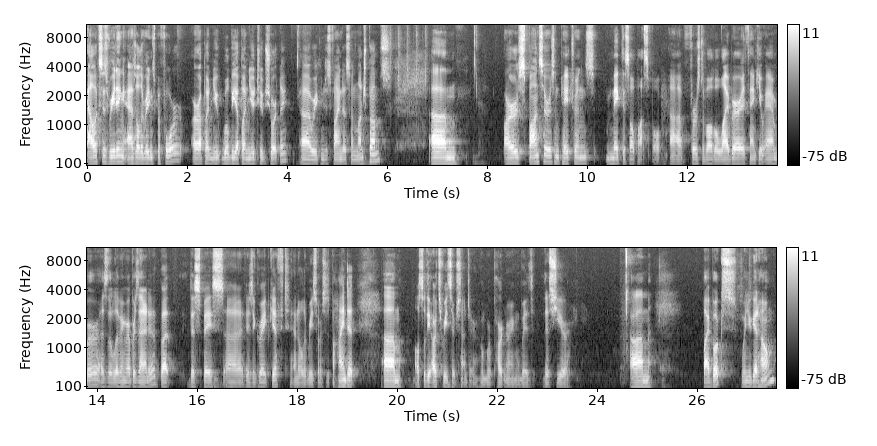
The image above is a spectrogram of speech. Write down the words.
Alex's reading, as all the readings before, are up on you will be up on YouTube shortly, uh, where you can just find us on Lunch Poems. Um, our sponsors and patrons make this all possible. Uh, first of all, the library. Thank you, Amber, as the living representative. But this space uh, is a great gift, and all the resources behind it. Um, also, the Arts Research Center, whom we're partnering with this year. Um, buy books when you get home.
